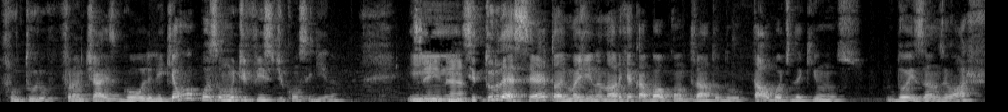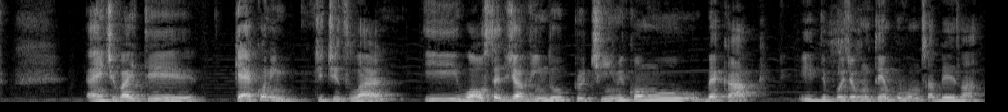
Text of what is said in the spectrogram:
futuro franchise goal ali, que é uma posição muito difícil de conseguir, né? E, Sim, né? se tudo der certo, ó, imagina, na hora que acabar o contrato do Talbot, daqui uns dois anos, eu acho, a gente vai ter Kekkonen de titular e Wallstead já vindo para o time como backup. E depois de algum tempo, vamos saber lá.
